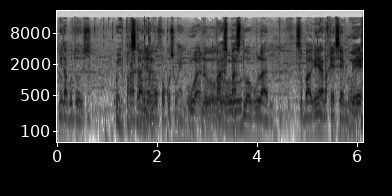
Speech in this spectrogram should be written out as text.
minta putus. Wih pas katanya mau fokus UN Waduh. pas pas dua bulan. Sebagai anak SMP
